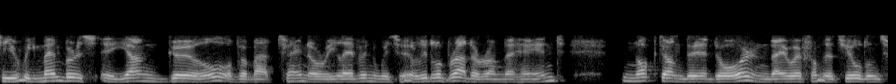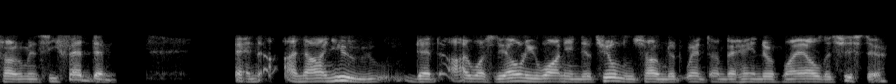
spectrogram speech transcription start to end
she remembers a young girl of about 10 or 11 with her little brother on the hand, knocked on their door, and they were from the children's home, and she fed them and and I knew that I was the only one in the children's home that went on the hand of my elder sister,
